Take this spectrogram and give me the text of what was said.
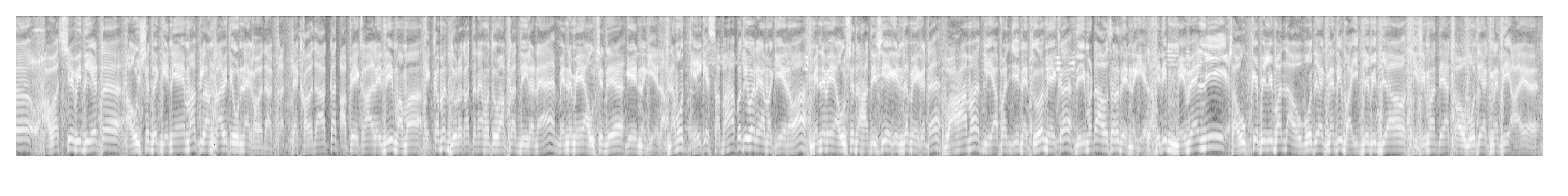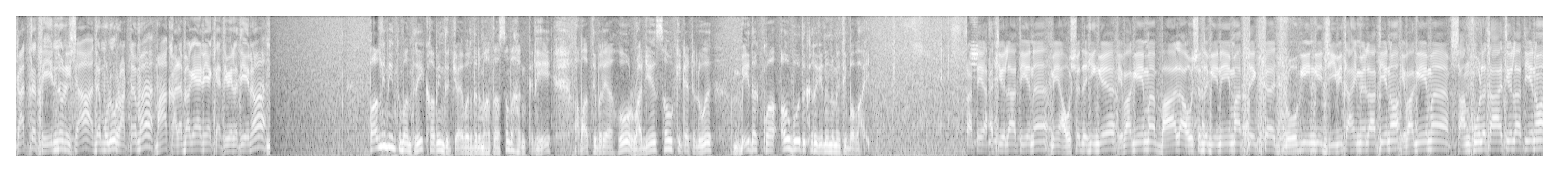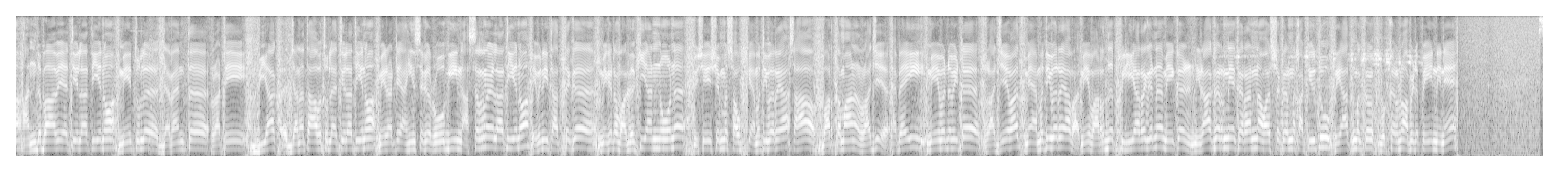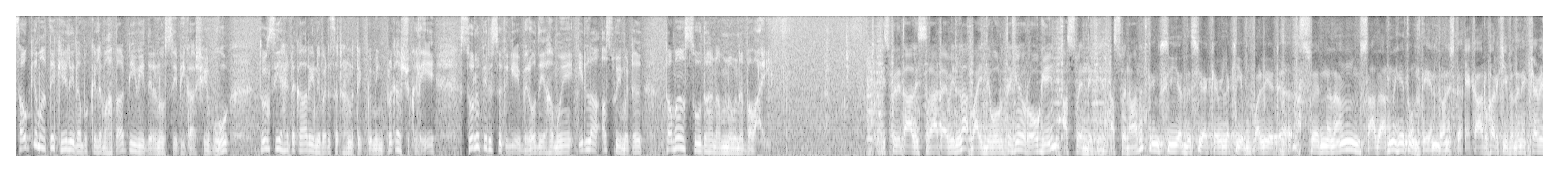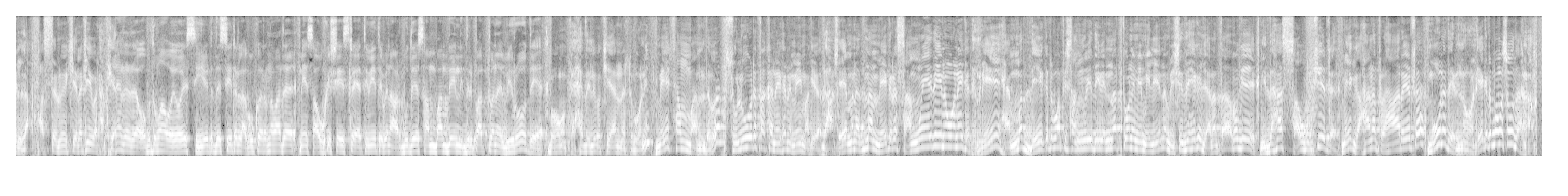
අවශ්‍ය විදියට ඖෂධ ගෙනීමක් ලංකාවේ තියුන්නේ නැහැ කවදාකවත්. දැන් කවදාකවත් අපේ කාලේදී මම එකම දුරකථන ඇමතුමක්වත් දීලා නැහැ මෙන්න මේ ඖෂධය ගේන්න කියලා. නමුත් ඒකේ සභාපතිවරයාම කියනවා මෙන්න මේ ඖෂධ හදිසියකින්ද මේකට වහාම ලියාපදිංචි නැතුව මේක දීමට අවසර දෙන්න කියලා. ඉතින් මෙවැනි සෞඛ්‍ය පිළිබඳ අවබෝධයක් නැති වෛද්‍ය විද්‍යාව කිසිම දෙයක් අවබෝධයක් නැති අය ගත්ත තීන්දුව නිසා අද මුළු රටම මහා කලබගෑනියක් ඇති වෙලා තියෙනවා. පාර්ලිමේන්තු මන්ත්‍රී කවින්ද ජයවර්ධන මහතා සඳහන් කළේ අමාත්‍යවරයා හෝ රජය සෞඛ්‍ය ගැටලුව මේ දක්වා අවබෝධ කරගෙන නොමැති බවයි. රටේ ඇති වෙලා තියෙන මේ ඖෂධ හිඟය. ඒ වගේම බාල ඖෂධ ගෙනීමත් එක්ක රෝගීන්ගේ ජීවිත අහිමි වෙලා තියෙනවා. ඒ වගේම සංකූලතා ඇති වෙලා තියෙනවා. අන්ධභාවය ඇති වෙලා තියෙනවා. මේ තුල දැවැන්ත රටේ බියක් ජනතාව තුල ඇති වෙලා තියෙනවා. මේ රටේ අහිංසක රෝගීන් අසරණ වෙලා තියෙනවා. එවැනි තත්ත්වක මේකට වග කියන්න ඕන විශේෂයෙන්ම සෞඛ්‍ය ඇමතිවරයා සහ වර්තමාන රජය. හැබැයි මේ වන විට රජයවත් මේ ඇමතිවරයාවත් මේ වර්ධ පිළි අරගෙන මේක निराකරණය කරන්න අවශ්‍ය කරන කටයුතු ක්‍රියාත්මක කරනවා අපිට පේන්නේ නෑ සෞඛ්‍ය මතය කේලේ නමුක් කළ මහතා ටීවී දෙරනොස්සේ විකාශය වූ තුන්සිය හැට කාලීන වැඩසටහනට එක්වමින් ප්‍රකාශ කළේ සුළු පිරිසකගේ විරෝධය හමුවේ ඉල්ලා අස්වීමට තමා සූදානම් නොවන බවයි. ඉස්පිරිතාල ඉස්රාට ඇවිල්ලා වෛද්‍ය වෘතිකය රෝගීන් අස්වෙන්ඩ කිය අස්වෙනවද ඉතින් සීය දෙසියක් ඇවිල්ලා කියපු පලියට අස්වෙන්න නම් සාධාරණ හේතුන් තියෙන්න ඕනස්ක ඒ කාරු හරි කීප දෙනෙක් ඇවිල්ලා අස්වෙනුයි කියලා කිව්වනම් කියලා. නැද? ඔබතුමා ඔය 100ට 200ට ලඝු කරනවද? මේ සෞඛ්‍ය ශාස්ත්‍රයේ ඇති වී තිබෙන අර්බුදය සම්බන්ධයෙන් ඉදිරිපත් වන විරෝධය? බොහොම පැහැදිලිව කියන්නට ඕනේ. මේ සම්බන්ධව සුළුවට තකන එක නෙමෙයි මගේ අදහස. එහෙම නැත්නම් මේකට සංවේදී නොවන එකද? මේ හැම දෙයකටම අපි සංවේදී වෙන්නත් ඕනේ. මේ මිලියන 22ක ජනතාවගේ නිදහස් සෞඛ්‍යයට මේ ගහන ප්‍රහාරයට මූණ දෙන්න ඕනේ. ඒකට මම සූදානම්.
